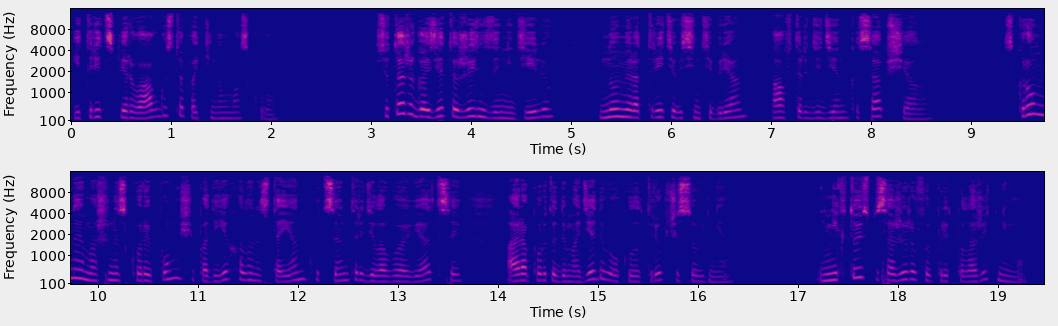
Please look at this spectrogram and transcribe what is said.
И 31 августа покинул Москву. Все та же газета «Жизнь за неделю», номер от 3 сентября, автор Диденко, сообщала, Скромная машина скорой помощи подъехала на стоянку Центра деловой авиации аэропорта Домодедово около трех часов дня. Никто из пассажиров и предположить не мог,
